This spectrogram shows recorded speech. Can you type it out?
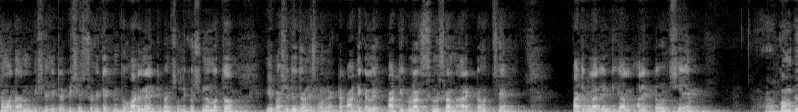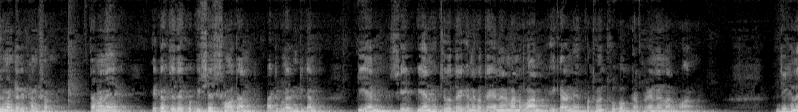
সমাধান, বিশেষ এটা বিশেষ এটা কিন্তু অর্ডিনারি ডিফারেন্সিয়াল ইকুয়েশনের মতো। এ পাশে দুই ধরনের সমাধান, একটা পার্টিকুলার পার্টিকুলার সলিউশন আরেকটা হচ্ছে পার্টিকুলার ইন্টিগ্রাল আরেকটা হচ্ছে কমপ্লিমেন্টারি ফাংশন তার মানে এটা হচ্ছে দেখো বিশেষ সমাধান পার্টিকুলার ইন্টিগ্রাল পিএন সেই পিএন হচ্ছে কত? এখানে কত? এন এর মান ওয়ান এই কারণে প্রথমে ধ্রুবক, তারপর এন এর মান ওয়ান যেখানে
